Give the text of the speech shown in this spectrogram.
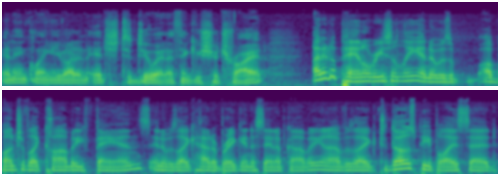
an inkling, you've got an itch to do it. I think you should try it. I did a panel recently, and it was a, a bunch of like comedy fans, and it was like how to break into stand up comedy. And I was like, to those people, I said,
